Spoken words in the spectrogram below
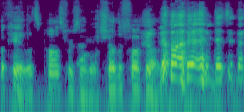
Okay, let's pause for a second. Shut the fuck up. No, that's it. That's. That's it.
